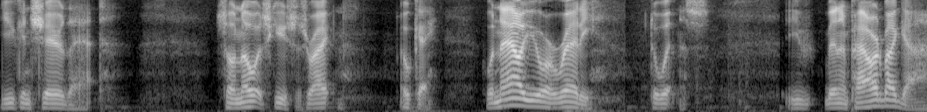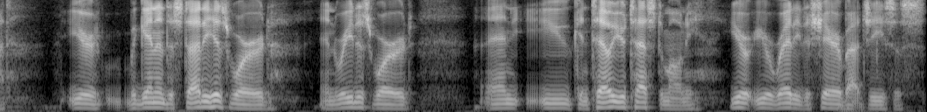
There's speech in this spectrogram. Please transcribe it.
You can share that. So no excuses, right? Okay. Well, now you are ready to witness. You've been empowered by God. You're beginning to study His Word and read His Word, and you can tell your testimony. You're, you're ready to share about Jesus.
